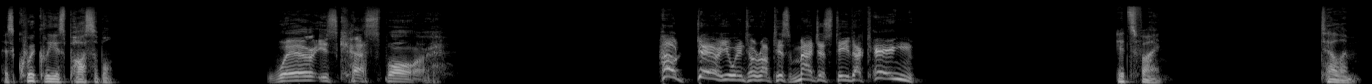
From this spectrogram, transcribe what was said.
as quickly as possible. Where is Caspar? How dare you interrupt His Majesty the King! It's fine. Tell him.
